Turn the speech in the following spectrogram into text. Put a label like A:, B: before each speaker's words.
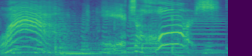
A: Wow, it's a horse!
